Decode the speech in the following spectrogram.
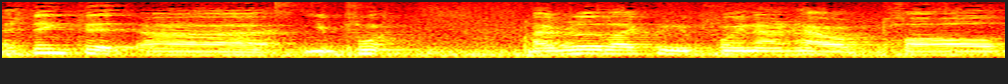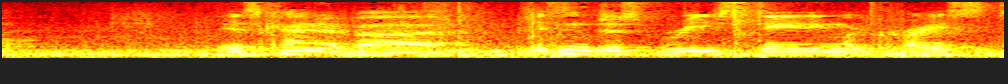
I think that uh, you point. I really like when you point out how Paul is kind of uh, isn't just restating what Christ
